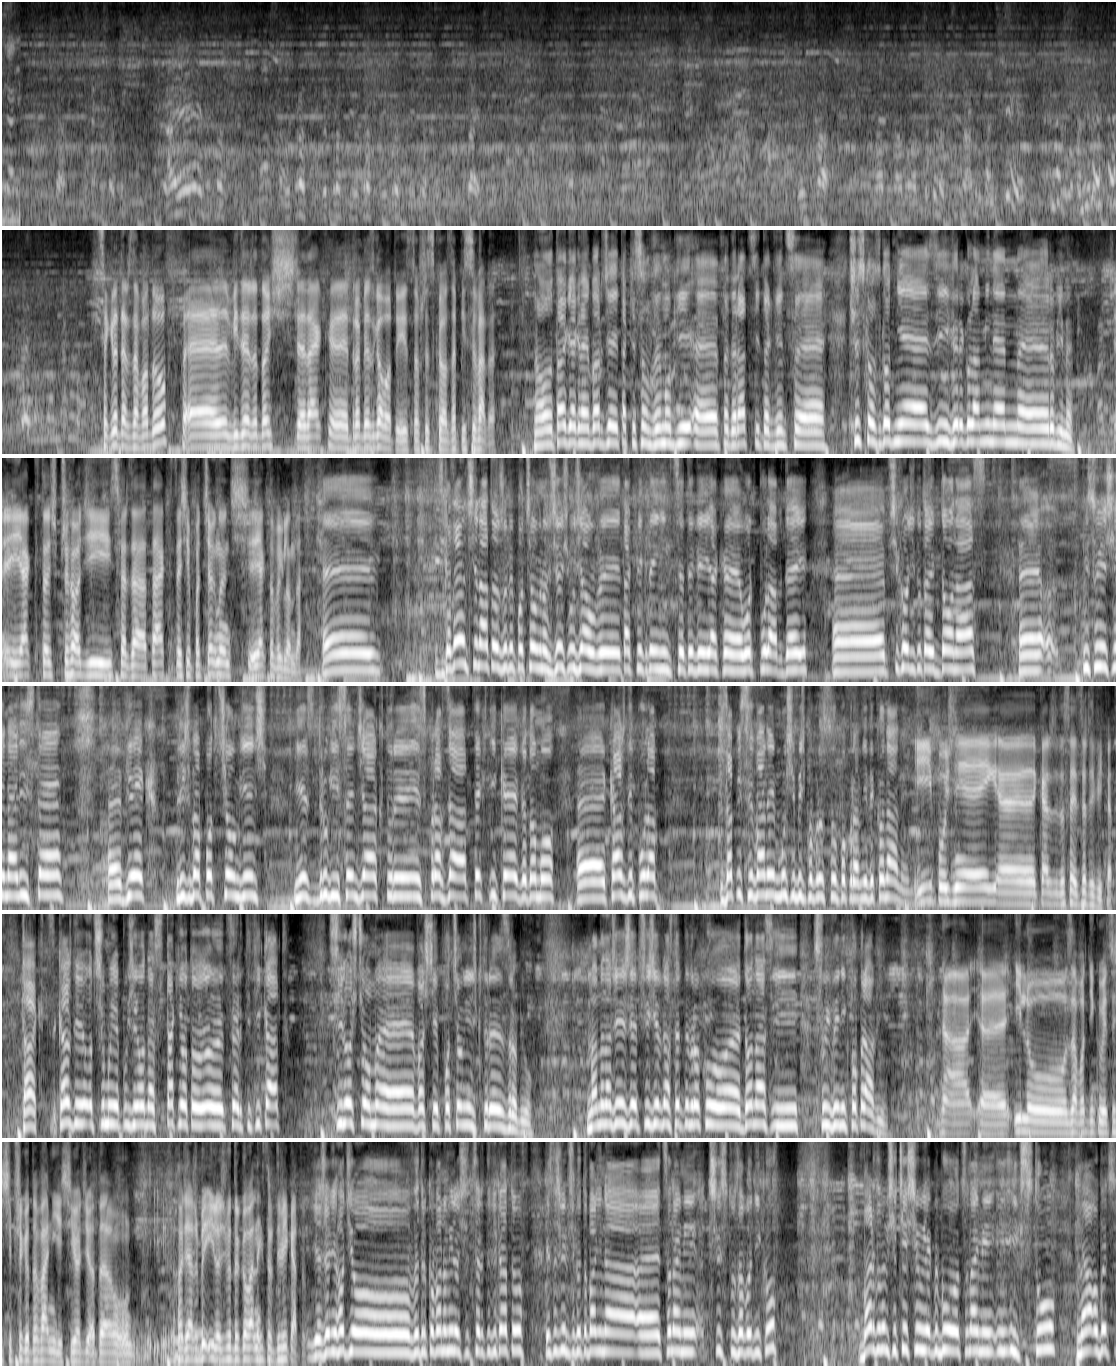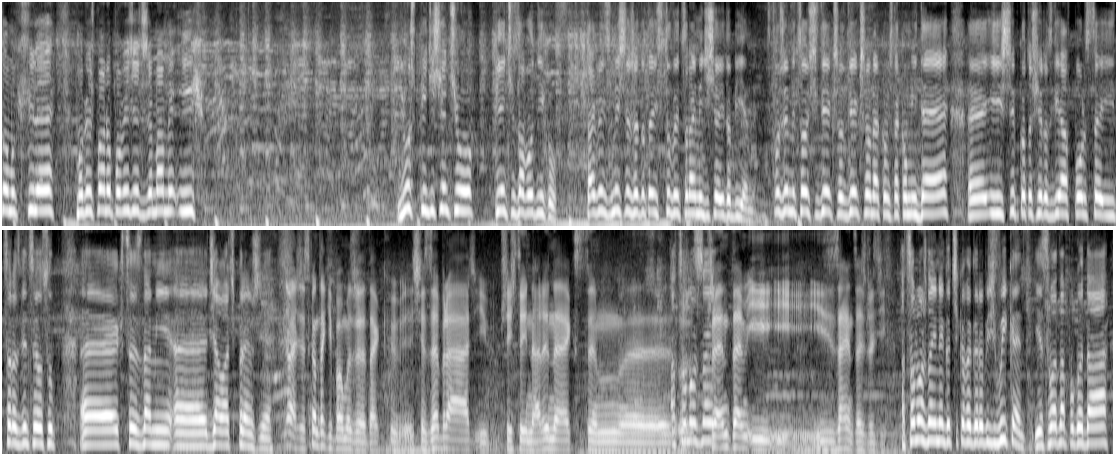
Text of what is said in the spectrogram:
Sekretarz zawodów, e, widzę, że dość e, tak e, drobiazgowo tu jest to wszystko zapisywane. No tak, jak najbardziej, takie są wymogi e, federacji, tak więc e, wszystko zgodnie z ich regulaminem e, robimy. Czyli jak ktoś przychodzi i stwierdza tak, chce się podciągnąć, jak to wygląda? E, Zgadzając się na to, żeby pociągnąć, wziąć udział w tak pięknej inicjatywie jak e, World Pull Up Day, e, przychodzi tutaj do nas, e, wpisuje się na listę, e, wiek, liczba podciągnięć, jest drugi sędzia, który sprawdza technikę, wiadomo, e, każdy pull up zapisywany musi być po prostu poprawnie wykonany. I później e, każdy dostaje certyfikat. Tak, każdy otrzymuje później od nas taki oto e, certyfikat z ilością e, właśnie podciągnięć, które zrobił. Mamy nadzieję, że przyjdzie w następnym roku e, do nas i swój wynik poprawi. Na e, ilu zawodników jesteście przygotowani, jeśli chodzi o tę chociażby ilość wydrukowanych certyfikatów? Jeżeli chodzi o wydrukowaną ilość certyfikatów, jesteśmy przygotowani na e, co najmniej 300 zawodników. Bardzo bym się cieszył, jakby było co najmniej ich 100. Na obecną chwilę mogę już panu powiedzieć, że mamy ich już 55 zawodników. Tak więc myślę, że do tej stówy co najmniej dzisiaj dobijemy. Tworzymy coś większą, większą jakąś taką ideę e, i szybko to się rozwija w Polsce i coraz więcej osób e, chce z nami e, działać prężnie. No właśnie, skąd taki pomysł, że tak się zebrać i przyjść tutaj na rynek z tym można- sprzętem i, i, i zachęcać ludzi? A co można innego ciekawego robić w weekend? Jest ładna pogoda,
